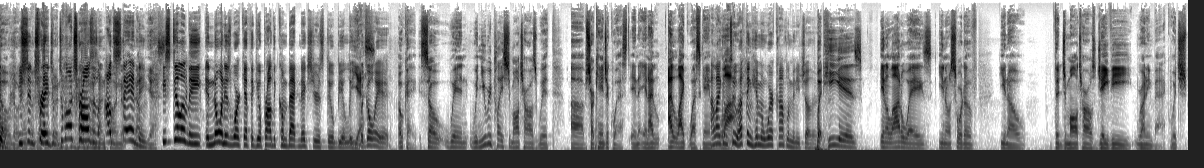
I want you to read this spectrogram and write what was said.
no, no, you shouldn't no, trade no, Jam- no, Jamaal Charles. is outstanding. yes. He's still elite, and knowing his work ethic, he'll probably come back next year and still be elite. Yes. But go ahead. Okay, so when when you replace Jamaal Charles with uh, Charcandrick West, and and I I like West Game. I like him too. I think him and Ware complement each other. but he is in a lot of ways, you know, sort of, you know, the Jamaal Charles JV running back, which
